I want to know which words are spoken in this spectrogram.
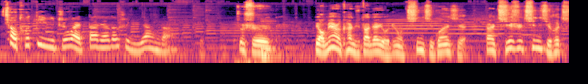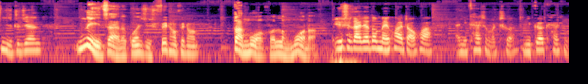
跳脱地域之外，大家都是一样的。就是嗯表面上看去大家有这种亲戚关系，但是其实亲戚和亲戚之间内在的关系是非常非常淡漠和冷漠的。于是大家都没话找话。哎，你开什么车？你哥开什么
